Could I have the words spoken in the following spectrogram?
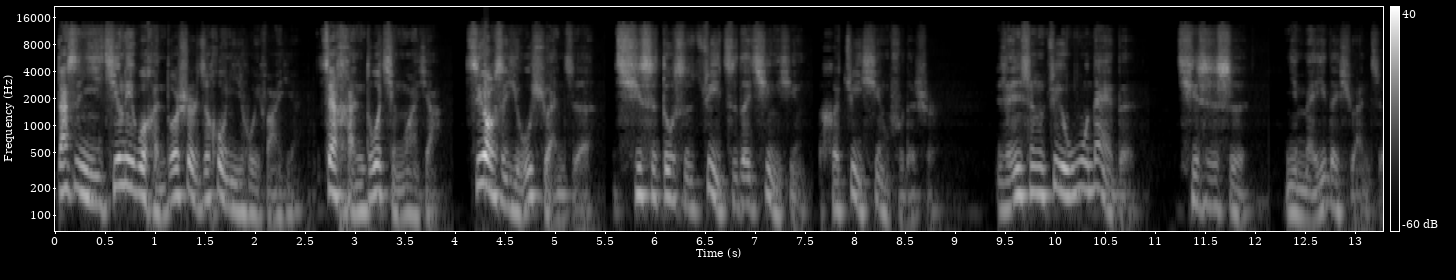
但是你经历过很多事儿之后，你就会发现，在很多情况下，只要是有选择，其实都是最值得庆幸和最幸福的事儿。人生最无奈的，其实是你没得选择。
